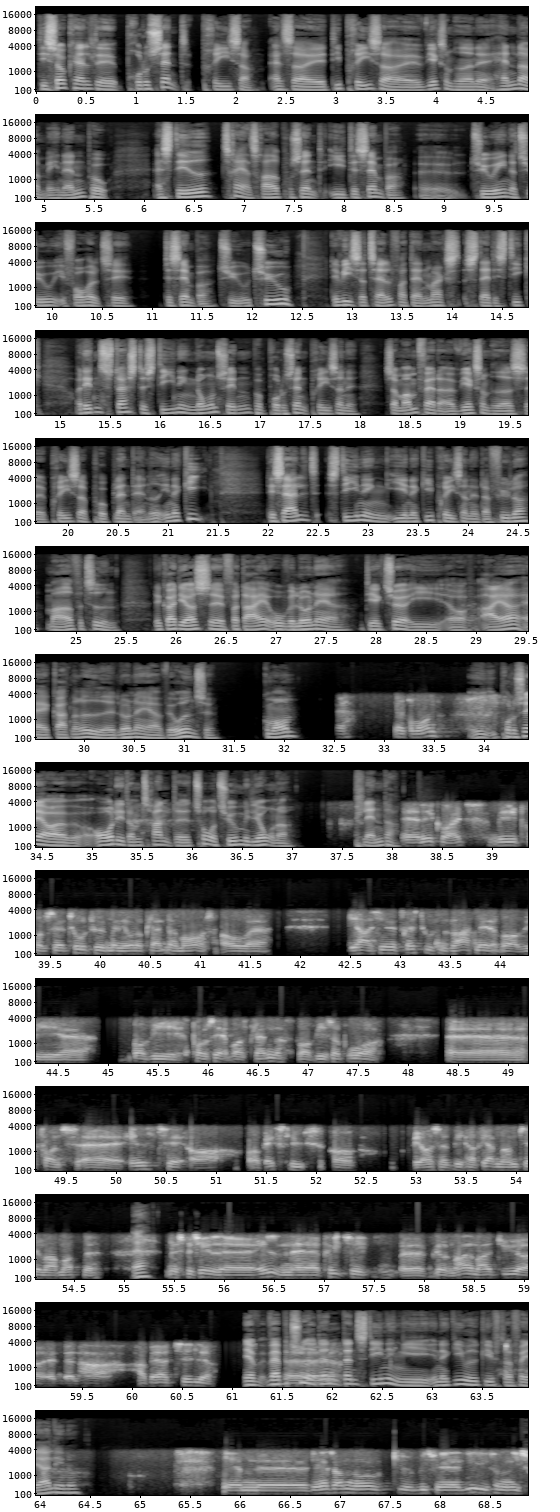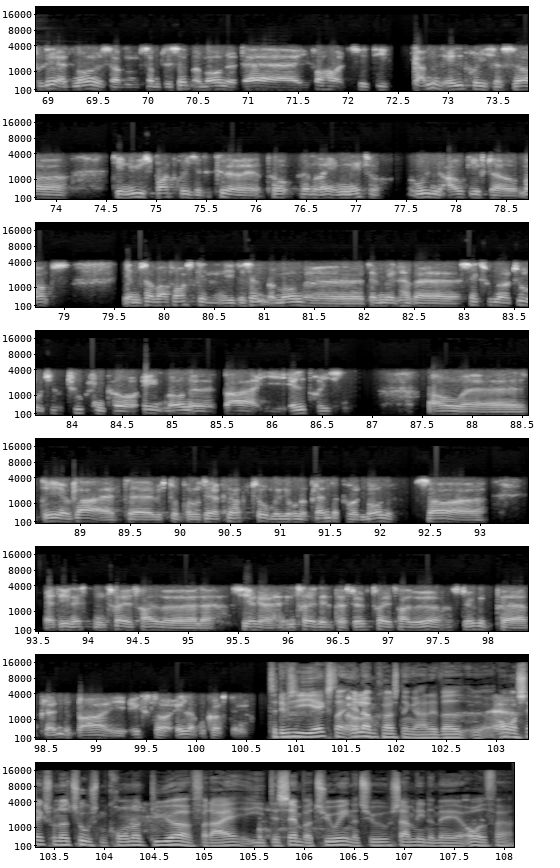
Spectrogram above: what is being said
De såkaldte producentpriser, altså øh, de priser øh, virksomhederne handler med hinanden på, er steget 33 procent i december øh, 2021 i forhold til december 2020. Det viser tal fra Danmarks Statistik. Og det er den største stigning nogensinde på producentpriserne, som omfatter virksomheders øh, priser på blandt andet energi. Det er særligt stigningen i energipriserne, der fylder meget for tiden. Det gør de også øh, for dig, Ove Lundager, direktør i, og ejer af gardneriet øh, Lundager ved Odense. Godmorgen. Ja, ja godmorgen. I producerer årligt omtrent 22 millioner planter. Ja, det er korrekt. Vi producerer 22 millioner planter om året, og uh, vi har cirka 60.000 kvadratmeter, hvor vi, uh, hvor vi producerer vores planter, hvor vi så bruger uh, folks uh, el til at, og vækstlys, og vi også vi har fjernvarme til at varme op med. Ja. Men specielt uh, elen er pt. Uh, blevet meget, meget dyrere, end den har, har været tidligere. Ja, hvad betyder uh, den, den stigning i energiudgifter for jer lige nu? Jamen, øh, det er sådan nu, hvis vi lige sådan isolerer et måned som, som december måned, der er i forhold til de gamle elpriser, så de nye spotpriser, der kører på en ren netto, uden afgifter og moms, jamen så var forskellen i december måned, øh, den ville have været 622.000 på en måned bare i elprisen. Og øh, det er jo klart, at øh, hvis du producerer knap 2 millioner planter på en måned, så øh, ja, det er næsten 33, eller cirka en tredjedel per stykke, 33 øre stykket per plante bare i ekstra elomkostninger. Så det vil sige, at i ekstra ja. elomkostninger har det været øh, ja. over 600.000 kroner dyrere for dig i december 2021 sammenlignet med året før?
